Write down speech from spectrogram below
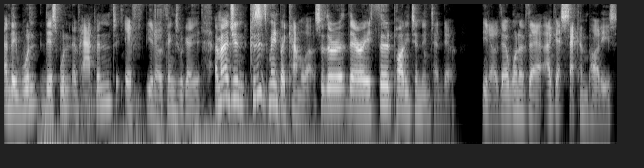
And they wouldn't. This wouldn't have happened if you know things were going. Imagine because it's made by Camelot, so they're they're a third party to Nintendo. You know, they're one of their, I guess, second parties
